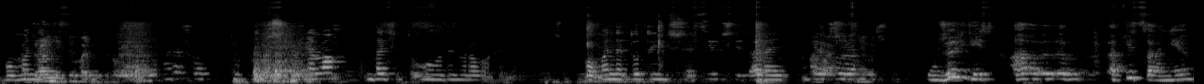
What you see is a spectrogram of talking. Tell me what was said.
Бо в мене Контрольні сьогодні зробили. Хорошо. тут нема далі у Володимира Володимира. Значить, Бо в мене тут інше. Всі всі так. Рань- А ваші знімочки? Уже есть а, э, описание.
